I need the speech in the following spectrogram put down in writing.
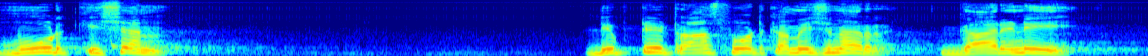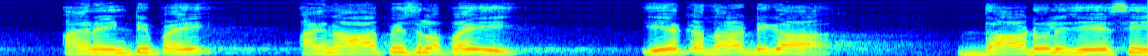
Mood Kishan deputy transport commissioner గారిని ఆయన ఇంటిపై ఆయన ఆఫీసులపై ఏకధాటిగా దాడులు చేసి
